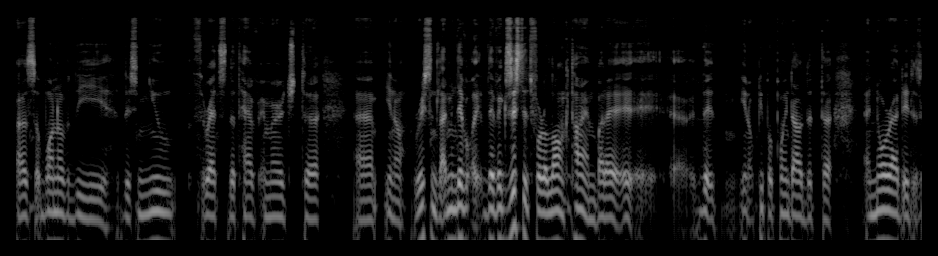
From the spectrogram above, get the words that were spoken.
as one of the these new threats that have emerged uh, uh, you know, recently. I mean, they've they've existed for a long time, but uh, uh, the you know people point out that uh, NORAD is,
